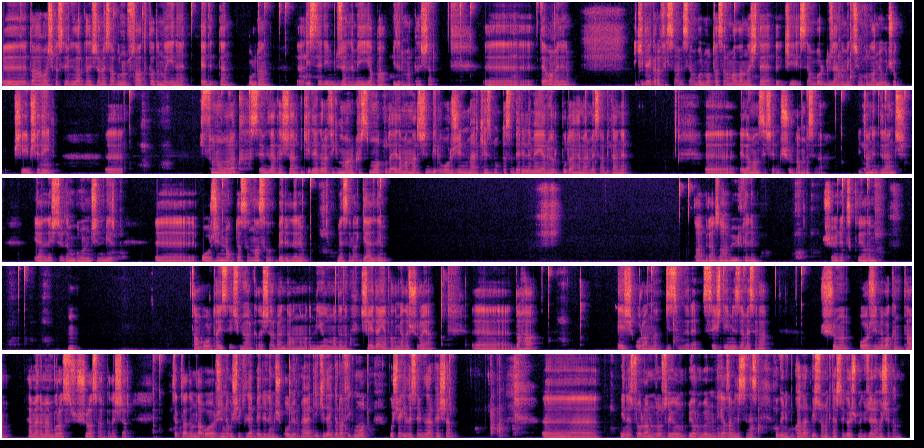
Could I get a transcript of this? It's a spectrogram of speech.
Ee, daha başka sevgili arkadaşlar mesela bunu sağ tıkladığımda yine edit'ten buradan e, istediğim düzenlemeyi yapabilirim arkadaşlar. E, devam edelim. 2D grafik sem- sembol mu tasarım alanında işte e, ki sembol düzenlemek için kullanıyor. Bu çok şey bir şey değil. E, son olarak sevgili arkadaşlar 2D grafik markers mod bu da elemanlar için bir orijin merkez noktası belirlemeye yarıyor. Bu da hemen mesela bir tane e, eleman seçelim şuradan mesela. Bir tane direnç yerleştirdim. Bunun için bir e, orijin noktası nasıl belirlerim? Mesela geldim. Daha biraz daha büyütelim. Şöyle tıklayalım. Hı. Tam ortayı seçmiyor arkadaşlar. Ben de anlamadım niye olmadığını. Şeyden yapalım ya da şuraya. Ee, daha eş oranlı cisimlere seçtiğimizde mesela şunu orijinli bakın tam hemen hemen burası şurası arkadaşlar. Tıkladığımda orijini bu şekilde belirlemiş oluyorum. Evet 2D grafik mod bu şekilde sevgili arkadaşlar. Ee, yine sorularınız olsa yorum, yorum bölümüne yazabilirsiniz. Bugünlük bu kadar. Bir sonraki derste görüşmek üzere. Hoşçakalın.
